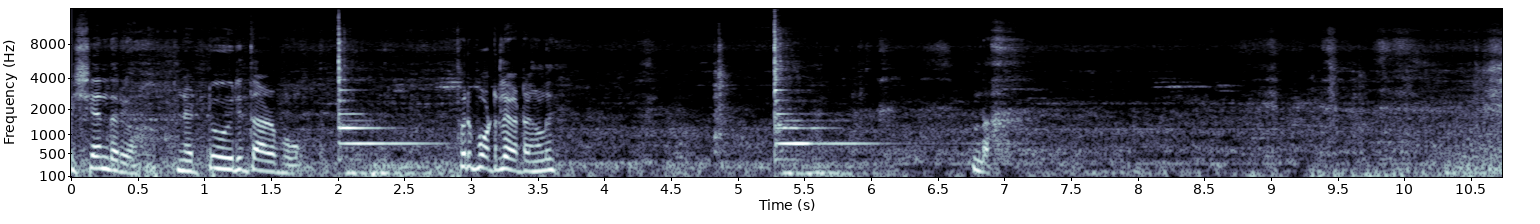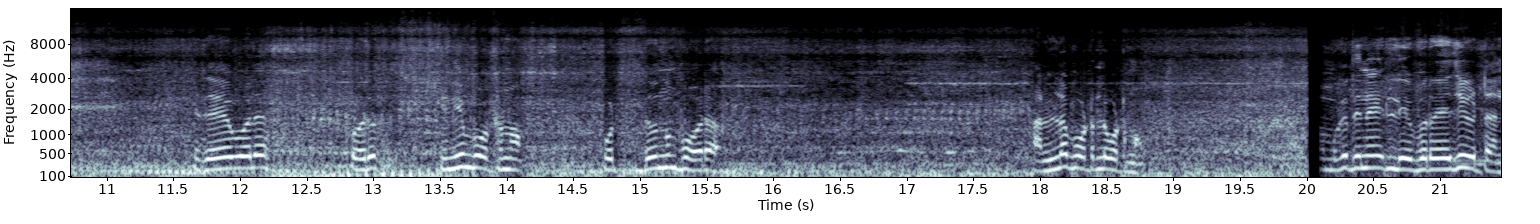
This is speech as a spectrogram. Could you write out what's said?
വിഷയം എന്താ അറിയോ നെട്ട് ഊരി താഴെ പോകും. ഇപ്പോൾ ഒരു പൊട്ടൽ കേട്ടോ നിങ്ങൾ ഉണ്ടാ? ഇതേപോലെ ഒരു ഇനിയും പൊട്ടണം. ഇതൊന്നും പോരാ. നല്ല പൊട്ടൽ പൊട്ടണം. നമുക്കിതിന് ലിവറേജ് കിട്ടാൻ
